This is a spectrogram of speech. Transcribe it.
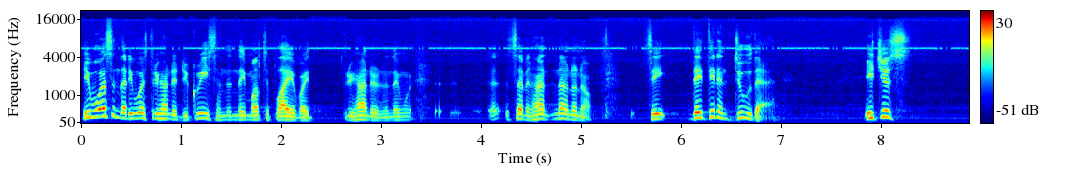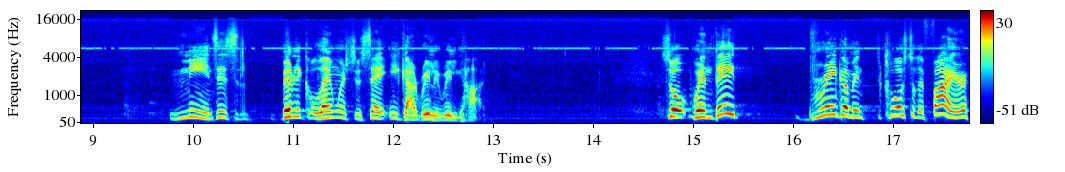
It wasn't that it was 300 degrees and then they multiply it by 300 and then uh, uh 700. No, no, no. See, they didn't do that. It just means it's biblical language to say it got really, really hot. So when they bring them in close to the fire,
